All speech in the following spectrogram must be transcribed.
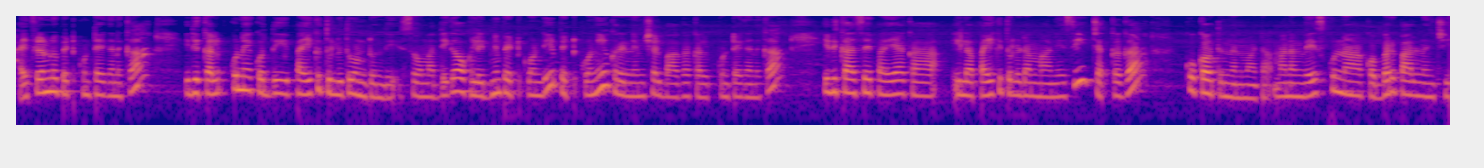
హై ఫ్లేమ్లో పెట్టుకుంటే కనుక ఇది కలుపుకునే కొద్దీ పైకి తుల్లుతూ ఉంటుంది. సో మధ్యగా ఒక లిడ్ని పెట్టుకోండి. పెట్టుకొని ఒక రెండు నిమిషాలు బాగా కలుపుకుంటే కనుక ఇది కాసేపు అయ్యాక ఇలా పైకి తుల్లడం మానేసి చక్కగా కుక్ అవుతుందనమాట మనం వేసుకున్న కొబ్బరి పాల నుంచి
